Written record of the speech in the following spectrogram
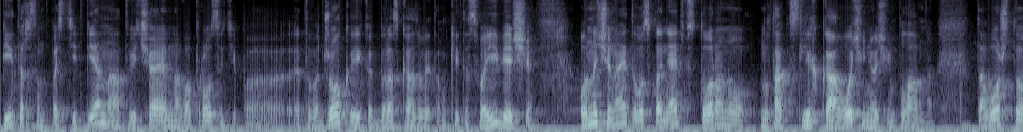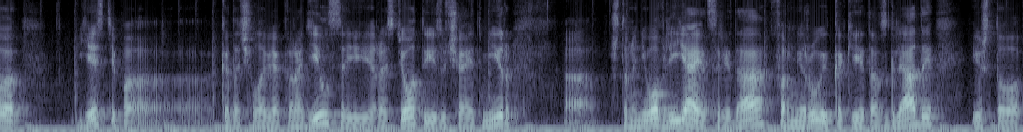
Питерсон постепенно, отвечая на вопросы типа этого Джока и как бы рассказывая там какие-то свои вещи, он начинает его склонять в сторону, ну так, слегка, очень-очень плавно, того, что есть типа, э, когда человек родился и растет и изучает мир, э, что на него влияет среда, формирует какие-то взгляды, и что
